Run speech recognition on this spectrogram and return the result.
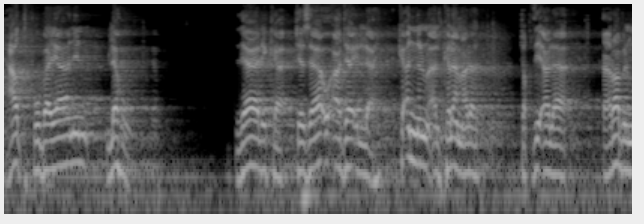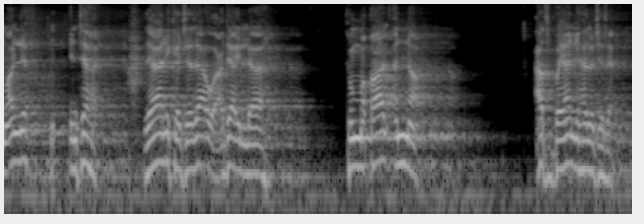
عطف بيان له. ذلك جزاء أعداء الله. كأن الكلام على تقدير على إعراب المؤلف انتهى. ذلك جزاء أعداء الله. ثم قال النار عطف بيان لهذا الجزاء.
